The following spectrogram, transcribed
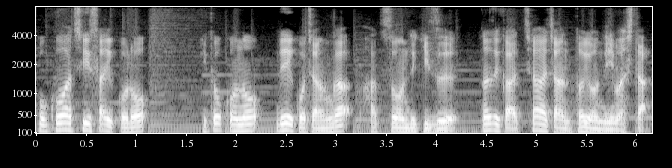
僕は小さい頃、いとこのれいこちゃんが発音できず、なぜかチャーちゃんと呼んでいました。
